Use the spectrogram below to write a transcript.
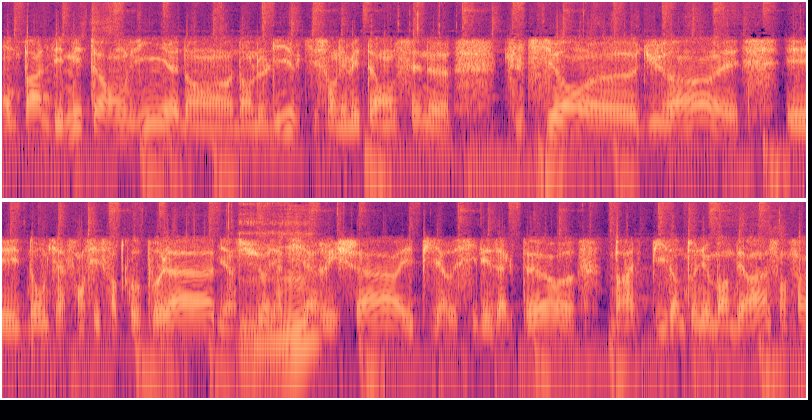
on parle des metteurs en vigne dans, dans le livre, qui sont les metteurs en scène cultivant du vin. Et, et donc il y a Francis Ford Coppola, bien sûr, il y a Mhm. Pierre Richard, et puis il y a aussi les acteurs, Brad Pitt, Antonio Banderas. Enfin,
